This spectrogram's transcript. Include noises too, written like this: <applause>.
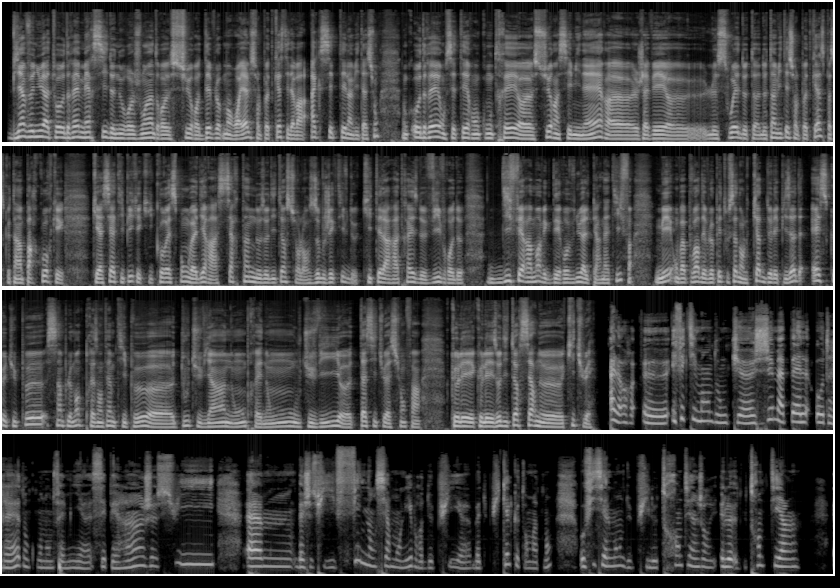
Bienvenue à toi Audrey, merci de nous rejoindre sur Développement Royal sur le podcast et d'avoir accepté l'invitation. Donc Audrey, on s'était rencontré euh, sur un séminaire, euh, j'avais euh, le souhait de t'inviter sur le podcast parce que tu as un parcours qui est, qui est, assez atypique et qui correspond on va dire à certains de nos auditeurs sur leurs objectifs de quitter la rat race, de vivre de, différemment avec des revenus alternatifs. Mais on va pouvoir développer tout ça dans le cadre de l'épisode. Est-ce que tu peux simplement te présenter un petit peu d'où tu viens, nom, prénom, où tu vis euh, ta situation, enfin que les, que les auditeurs cernent euh, qui tu es. Alors, euh, effectivement, donc je m'appelle Audrey, donc mon nom de famille c'est Perrin. Je suis, ben, je suis financièrement libre depuis ben, depuis quelques temps maintenant, officiellement depuis le 31 janvier, le 31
